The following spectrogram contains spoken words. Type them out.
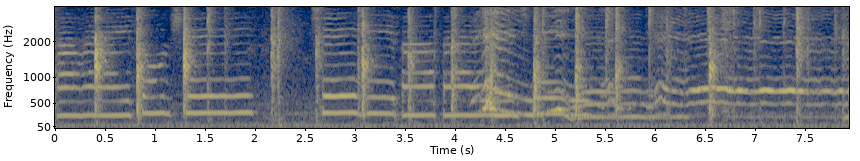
海风吹，吹把白云吹远。蓝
